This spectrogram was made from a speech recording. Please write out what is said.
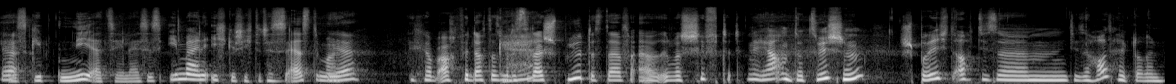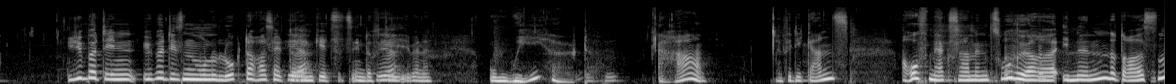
Ja. Es gibt nie Erzähler, es ist immer eine Ich-Geschichte. Das ist das erste Mal. Ja. Ich habe auch gedacht, dass man das total spürt, dass da äh, irgendwas shiftet. Ja, und dazwischen spricht auch diese, ähm, diese Haushälterin. Über, den, über diesen Monolog der Haushälterin Ja. geht es jetzt in auf Ja. die Ebene. Weird. Aha. Für die ganz aufmerksamen ZuhörerInnen da draußen,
